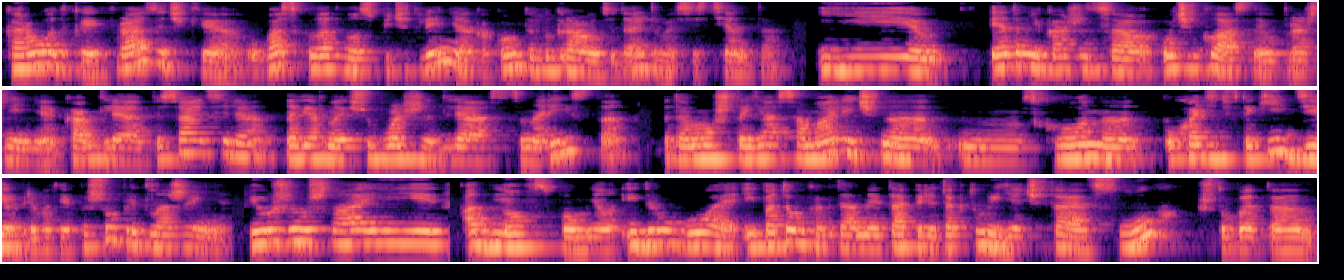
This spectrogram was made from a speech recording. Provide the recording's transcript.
короткой фразочке у вас складывалось впечатление о каком-то бэкграунде да, этого ассистента. И это, мне кажется, очень классное упражнение, как для писателя, наверное, еще больше для сценариста, потому что я сама лично склонна уходить в такие дебри. Вот я пишу предложение, и уже ушла и одно вспомнила, и другое. И потом, когда на этапе редактуры я читаю вслух, чтобы это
